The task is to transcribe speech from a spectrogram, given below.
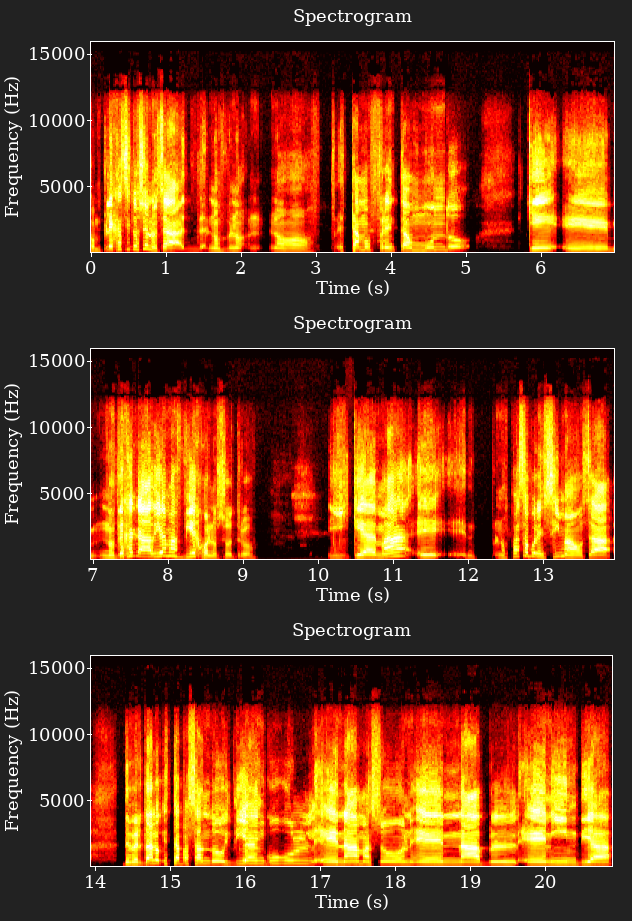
compleja situación, o sea, nos, estamos frente a un mundo que eh, nos deja cada día más viejo a nosotros y que además eh, nos pasa por encima, o sea, de verdad lo que está pasando hoy día en Google, en Amazon, en Apple, en India,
